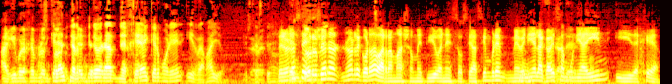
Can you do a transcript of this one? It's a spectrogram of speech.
Aquí, por ejemplo, Es que el tercero era De Gea, Iker Munier y Ramallo. Este, Pero no sé, Torbe- yo no, no recordaba a Ramallo metido en eso. O sea, siempre me venía a la cabeza fíjate. Muniain y De Gea.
